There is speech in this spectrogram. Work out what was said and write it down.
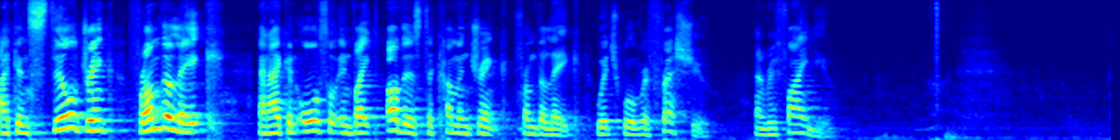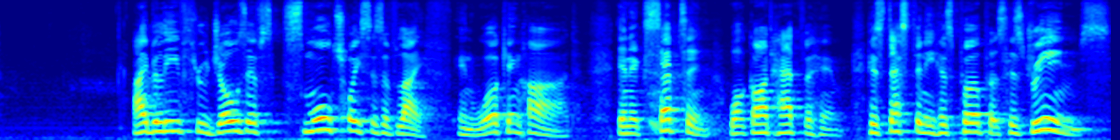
I can still drink from the lake, and I can also invite others to come and drink from the lake, which will refresh you and refine you. I believe through Joseph's small choices of life, in working hard, in accepting what God had for him, his destiny, his purpose, his dreams,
